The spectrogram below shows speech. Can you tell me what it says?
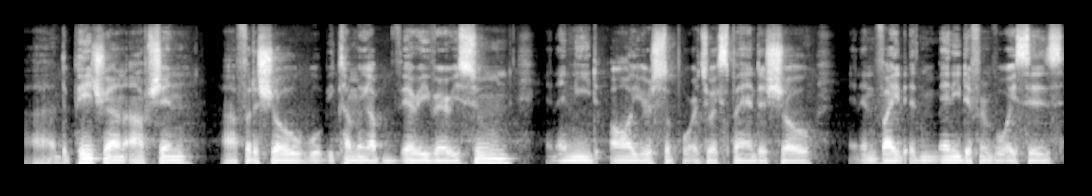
Uh, the Patreon option uh, for the show will be coming up very, very soon. And I need all your support to expand this show and invite as many different voices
